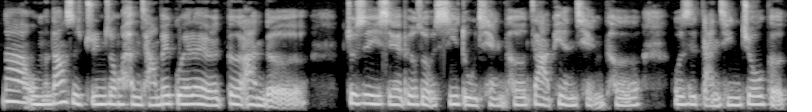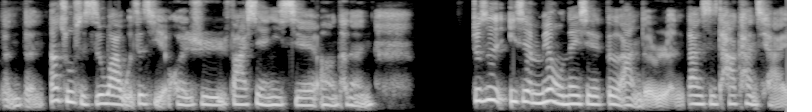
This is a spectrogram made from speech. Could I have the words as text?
那我们当时军中很常被归类为个案的，就是一些比如说有吸毒前科、诈骗前科，或是感情纠葛等等。那除此之外，我自己也会去发现一些嗯可能。就是一些没有那些个案的人，但是他看起来，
